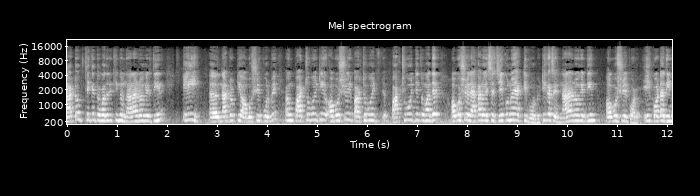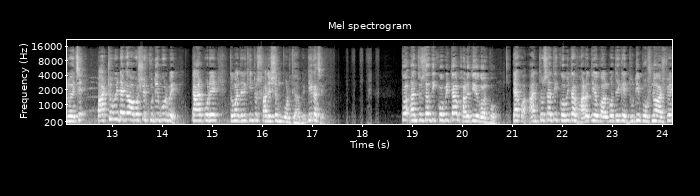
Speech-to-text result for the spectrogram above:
নাটক থেকে তোমাদের কিন্তু নানা রঙের দিন এই নাটকটি অবশ্যই পড়বে এবং পাঠ্য বইটি অবশ্যই, পাঠ্য বই, পাঠ্য বইতে তোমাদের অবশ্যই লেখা রয়েছে, যে কোনো একটি পড়বে, ঠিক আছে? নানা রঙের দিন অবশ্যই পড়ো। এই কটা দিন রয়েছে, পাঠ্য বইটাকে অবশ্যই খুঁটে পড়বে, তারপরে তোমাদের কিন্তু সাজেশন পড়তে হবে, ঠিক আছে? তো আন্তর্জাতিক কবিতা ভারতীয় গল্প। দেখো, আন্তর্জাতিক কবিতা ভারতীয় গল্প থেকে দুটি প্রশ্ন আসবে,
